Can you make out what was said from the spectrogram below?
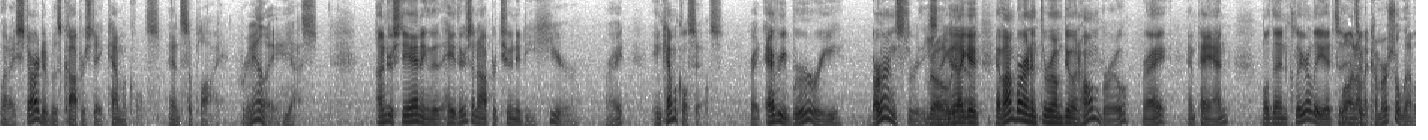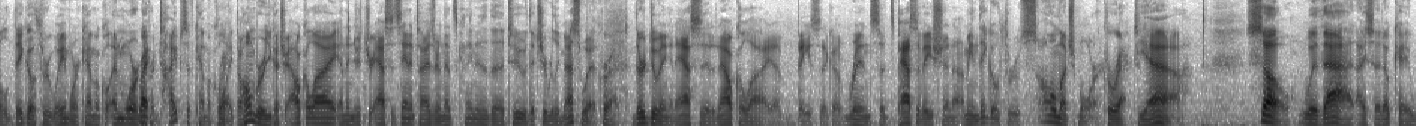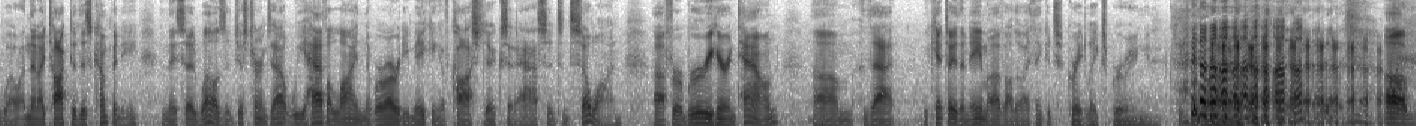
what I started was Copper State Chemicals and Supply. Really? Yes. Understanding that, hey, there's an opportunity here, right, in chemical sales, right? Every brewery burns through these Oh, things. Like if, if I'm burning through them doing homebrew, right, and pan, well, then clearly it's, Well, it's and on a- the commercial level, they go through way more chemical and more Right. different types of chemical. Right. Like the homebrew, you got your alkali and then just your acid sanitizer, and that's kind of the two that you really mess with. Correct. They're doing an acid, an alkali, a basic, a rinse, it's passivation. I mean, they go through so much more. correct. Yeah. So with that, I said, okay, well, and then I talked to this company, and they said, well, as it just turns out, we have a line that we're already making of caustics and acids and so on uh, for a brewery here in town um, that we can't tell you the name of, although I think it's Great Lakes Brewing in um,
